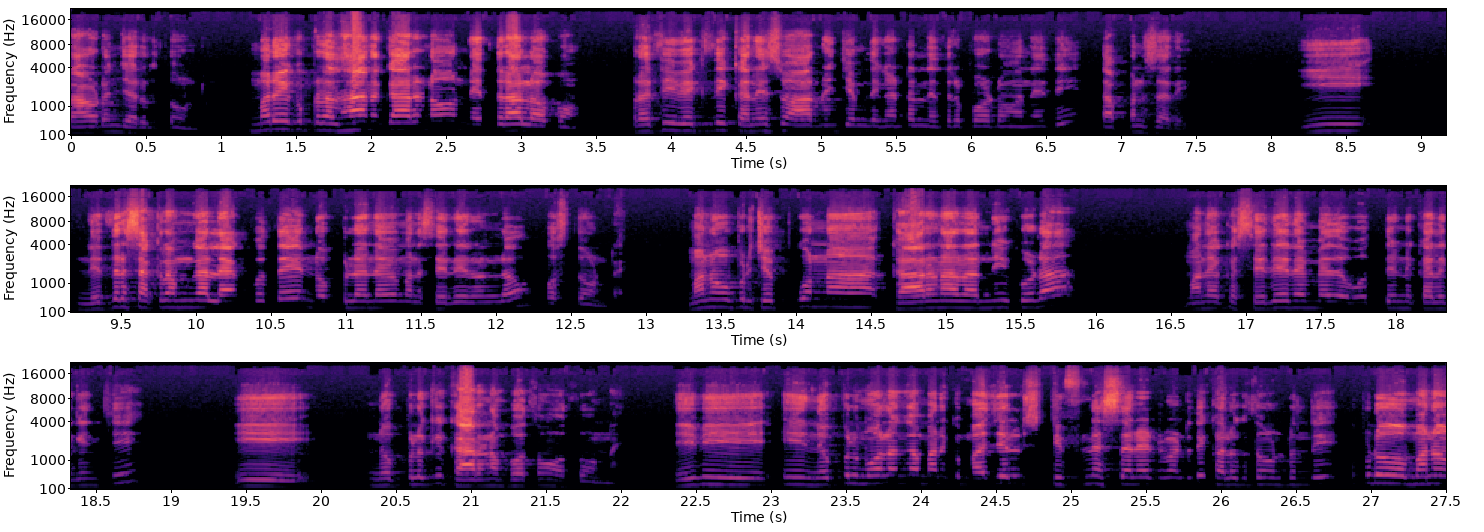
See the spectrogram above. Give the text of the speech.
రావడం జరుగుతూ ఉంటుంది. మరి ఒక ప్రధాన కారణం నిద్రాలోపం. ప్రతి వ్యక్తి కనీసం ఆరు నుంచి ఎనిమిది గంటలు నిద్రపోవడం అనేది తప్పనిసరి. ఈ నిద్ర సక్రమంగా లేకపోతే నొప్పులు అనేవి మన శరీరంలో వస్తూ ఉంటాయి. మనం ఇప్పుడు చెప్పుకున్న కారణాలన్నీ కూడా మన యొక్క శరీరం మీద ఒత్తిడిని కలిగించి ఈ నొప్పులకి కారణభూతం అవుతూ ఉన్నాయి. ఇవి ఈ నొప్పుల మూలంగా మనకి మజిల్ స్టిఫ్నెస్ అనేటువంటిది కలుగుతూ ఉంటుంది. ఇప్పుడు మనం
